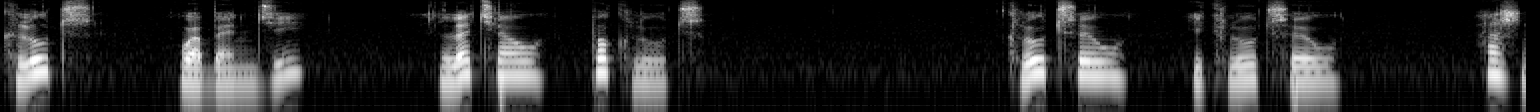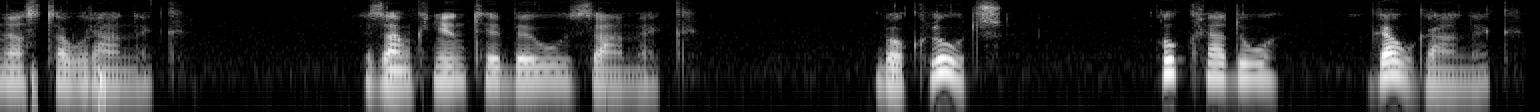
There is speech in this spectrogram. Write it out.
Klucz łabędzi leciał po klucz. Kluczył i kluczył, aż nastał ranek. Zamknięty był zamek, bo klucz ukradł gałganek.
